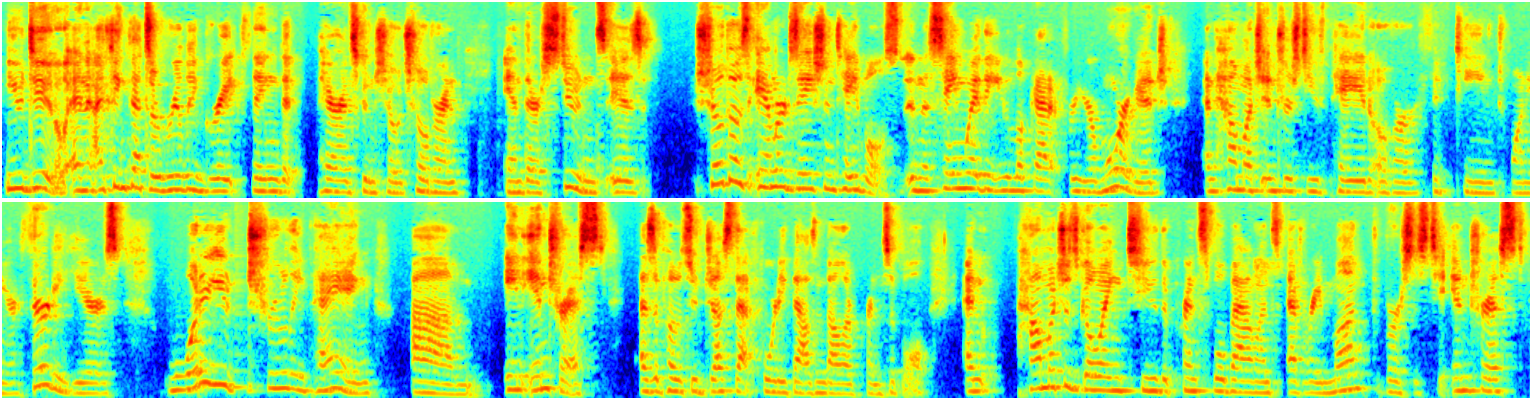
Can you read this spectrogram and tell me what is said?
You do. And I think that's a really great thing that parents can show children and their students is show those amortization tables in the same way that you look at it for your mortgage and how much interest you've paid over 15 20 or 30 years what are you truly paying um, in interest as opposed to just that $40000 principal and how much is going to the principal balance every month versus to interest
